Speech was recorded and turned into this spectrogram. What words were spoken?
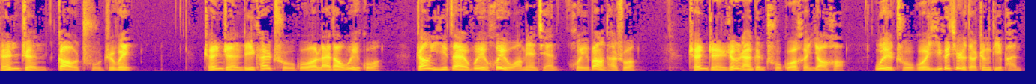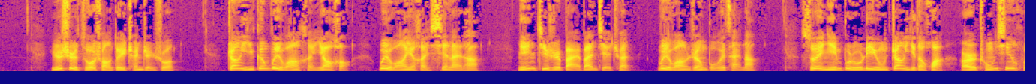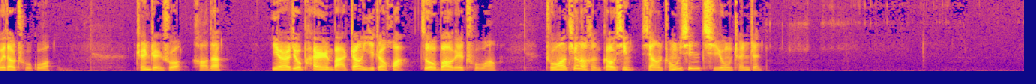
陈轸告楚之魏。陈轸离开楚国，来到魏国。张仪在魏惠王面前毁谤他说：“陈轸仍然跟楚国很要好，为楚国一个劲儿的争地盘。”于是左爽对陈轸说：“张仪跟魏王很要好，魏王也很信赖他。您即使百般解劝，魏王仍不会采纳。所以您不如利用张仪的话，而重新回到楚国。”陈轸说：“好的。”因而就派人把张仪这话奏报给楚王。楚王听了很高兴，想重新启用陈轸。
